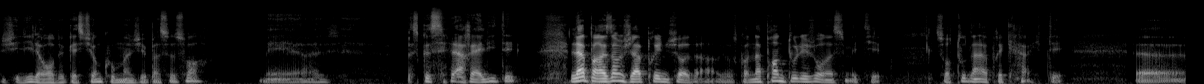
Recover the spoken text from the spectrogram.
J'ai dit Il hors de question que vous ne mangez pas ce soir. Mais euh, parce que c'est la réalité. Là, par exemple, j'ai appris une chose, hein, ce qu'on apprend tous les jours dans ce métier, surtout dans la précarité. Euh,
